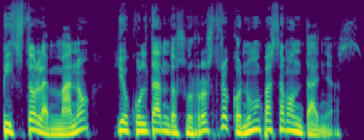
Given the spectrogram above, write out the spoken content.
pistola en mano y ocultando su rostro con un pasamontañas.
